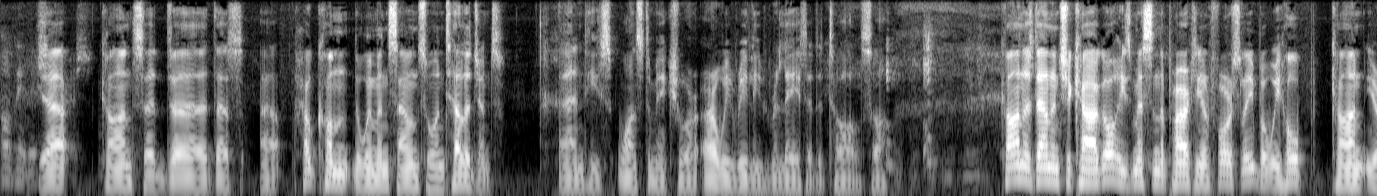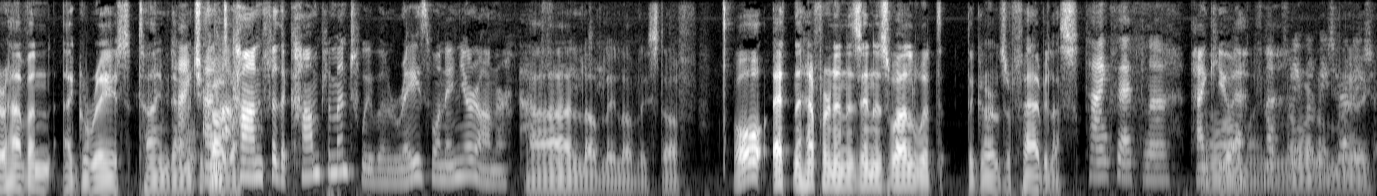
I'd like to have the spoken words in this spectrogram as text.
we'll Yeah. Con said uh, that uh, how come the women sound so intelligent? And he wants to make sure are we really related at all? So. Con is down in Chicago. He's missing the party, unfortunately, but we hope, Con, you're having a great time down in Chicago. And Con, for the compliment, we will raise one in your honour. Ah, lovely, lovely stuff. Oh, Ethna Heffernan is in as well with The Girls Are Fabulous. Thanks, Ethna. Thank oh, you, my Ethna. Hopefully we'll Lord meet her later.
